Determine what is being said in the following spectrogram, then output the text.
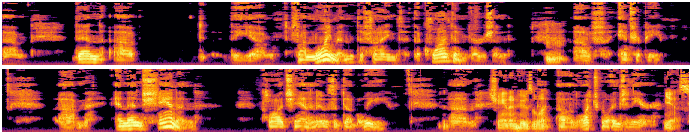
Um, then uh, d- the um, von Neumann defined the quantum version Mhm. of entropy. Um, and then Shannon, Claude Shannon, who was a double E, um, Shannon, who's what? an electrical engineer. Yes.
